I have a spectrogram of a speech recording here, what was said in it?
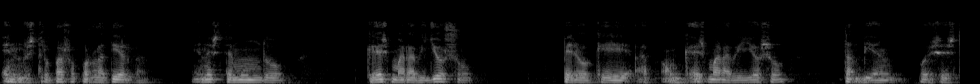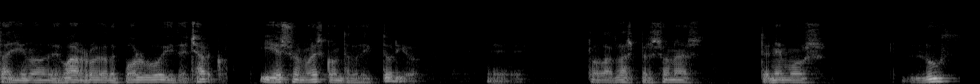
en nuestro paso por la tierra, en este mundo que es maravilloso, pero que aunque es maravilloso, también pues está lleno de barro, de polvo y de charco. Y eso no es contradictorio. Eh, todas las personas tenemos luz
